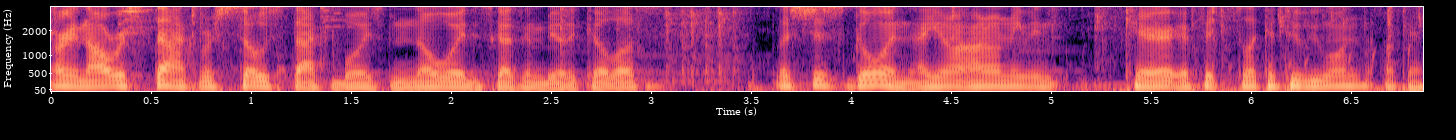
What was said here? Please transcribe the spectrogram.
Alright, now we're stacked. We're so stacked, boys. No way this guy's gonna be able to kill us. Let's just go in. You know, I don't even care if it's like a 2v1. Okay.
